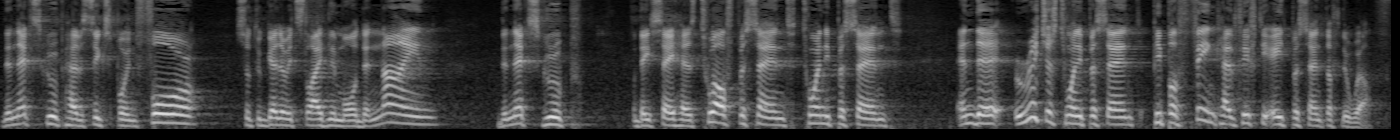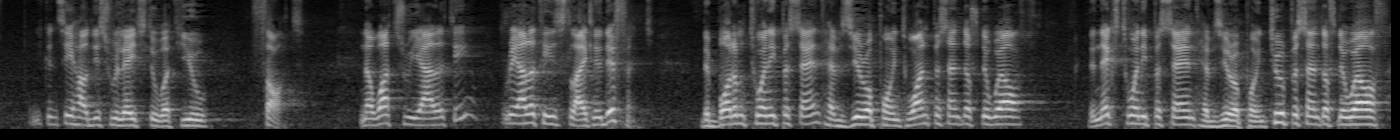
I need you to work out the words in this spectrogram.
The next group has 6.4, so together it's slightly more than 9. The next group, they say, has 12%, 20%. And the richest 20%, people think have 58% of the wealth. You can see how this relates to what you thought. Now, what's reality? Reality is slightly different. The bottom 20% have 0.1% of the wealth. The next 20% have 0.2% of the wealth.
